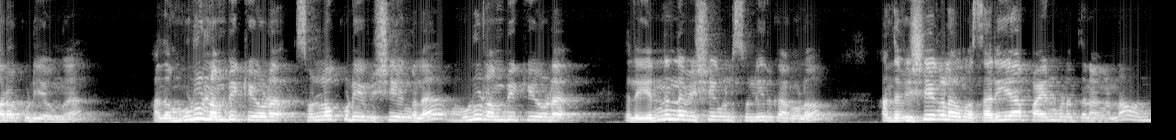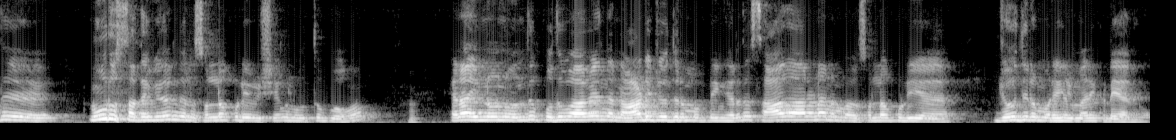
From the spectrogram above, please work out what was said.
வரக்கூடியவங்க அந்த முழு நம்பிக்கையோட சொல்லக்கூடிய விஷயங்களை முழு நம்பிக்கையோட இதில் என்னென்ன விஷயங்கள் சொல்லியிருக்காங்களோ அந்த விஷயங்களை அவங்க சரியாக பயன்படுத்தினாங்கன்னா வந்து நூறு சதவீதம் இதில் சொல்லக்கூடிய விஷயங்கள் ஒத்து போகும் ஏன்னா இன்னொன்று வந்து பொதுவாகவே இந்த நாடு ஜோதிடம் அப்படிங்கிறது சாதாரண நம்ம சொல்லக்கூடிய ஜோதிட முறைகள் மாதிரி கிடையாதுங்க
